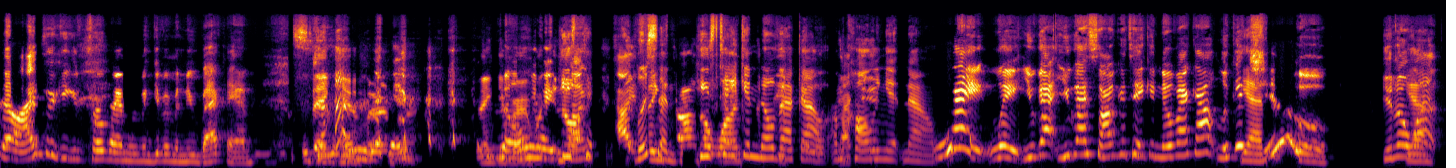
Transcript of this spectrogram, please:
No, I think you can program him and give him a new backhand. Thank you. very much. Thank you very much. way You know, he- I Listen, Tsonga he's taking to Novak out. I'm calling it now. Wait, wait, you got you got Tsonga taking Novak out? Look at Yeah. you. You know Yeah, what?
